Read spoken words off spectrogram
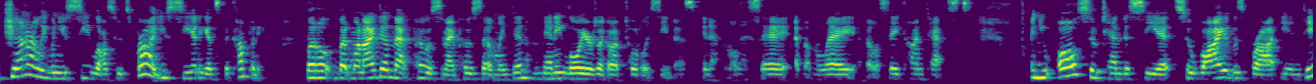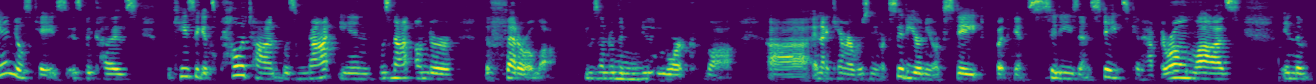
Generally, when you see lawsuits brought, you see it against the company. But, but when I did that post and I posted on LinkedIn, many lawyers are like, oh, I've totally seen this in FMLSA, FMLA, FLSA contexts. And you also tend to see it. So why it was brought in Daniel's case is because the case against Peloton was not in was not under the federal law. It was under the mm. New York law. Uh, and I can't remember if it was New York City or New York State, but again, cities and states can have their own laws in the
